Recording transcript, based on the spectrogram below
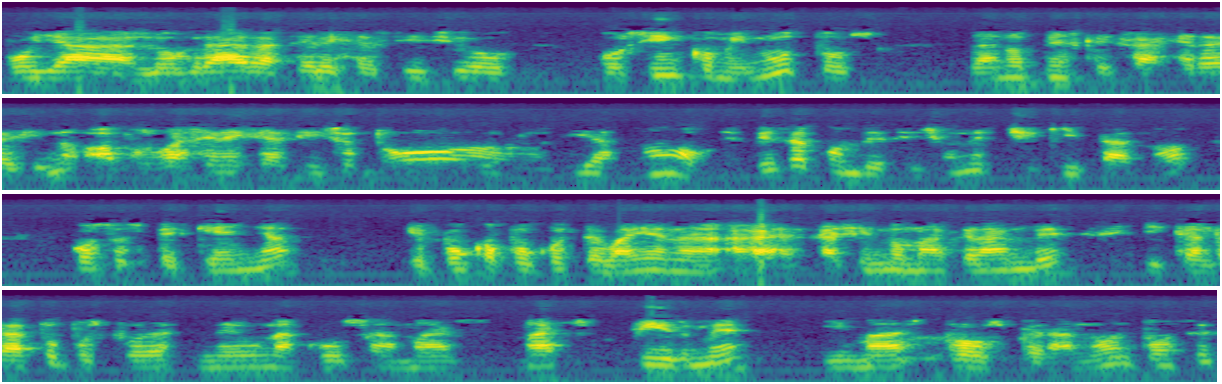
voy a lograr hacer ejercicio por cinco minutos, ya no tienes que exagerar y decir, no, pues voy a hacer ejercicio todos los días, no, empieza con decisiones chiquitas, ¿no? Cosas pequeñas que poco a poco te vayan haciendo más grande y que al rato pues puedas tener una cosa más, más firme y más próspera, ¿no? Entonces,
